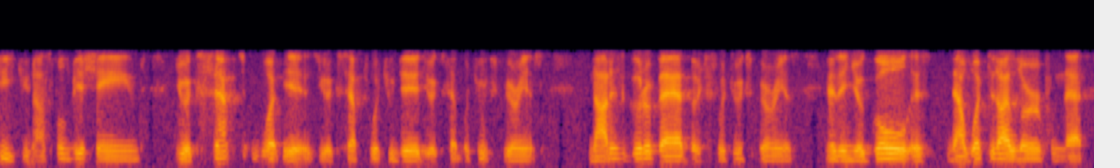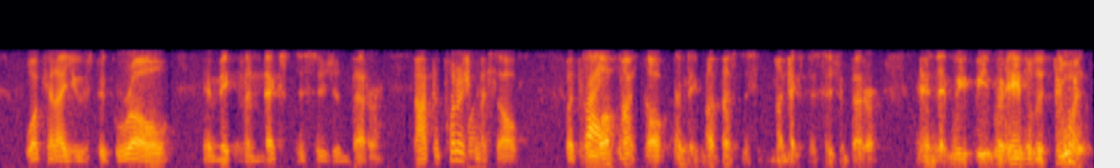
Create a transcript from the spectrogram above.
teach you're not supposed to be ashamed. You accept what is. You accept what you did. You accept what you experienced, not as good or bad, but just what you experienced. And then your goal is now, what did I learn from that? What can I use to grow and make my next decision better? Not to punish myself, but to right. love myself and make my best my next decision better. And that we we were able to do it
